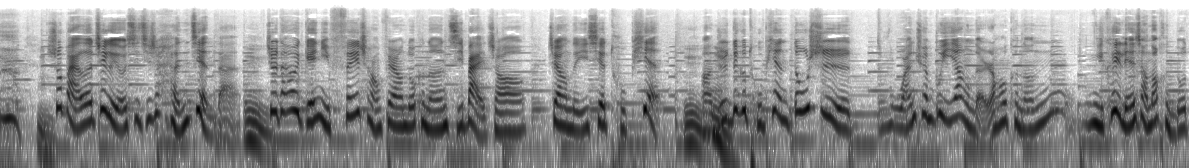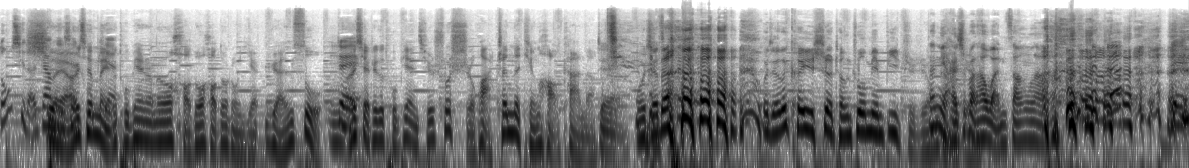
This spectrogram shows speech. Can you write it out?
说白了，这个游戏其实很简单，嗯，就是它会给你非常非常多，可能几百张这样的一些图片，嗯。啊，就是那个图片都是。完全不一样的，然后可能你可以联想到很多东西的这样的对，而且每个图片上都有好多好多种元元素，对，而且这个图片其实说实话真的挺好看的，对，我觉得 我觉得可以设成桌面壁纸，但你还是把它玩脏了，对，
